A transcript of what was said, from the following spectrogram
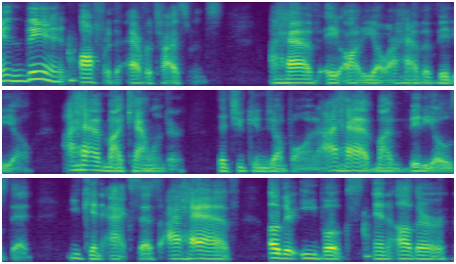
and then offer the advertisements. I have a audio, I have a video, I have my calendar that you can jump on. I have my videos that you can access. I have other ebooks and other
